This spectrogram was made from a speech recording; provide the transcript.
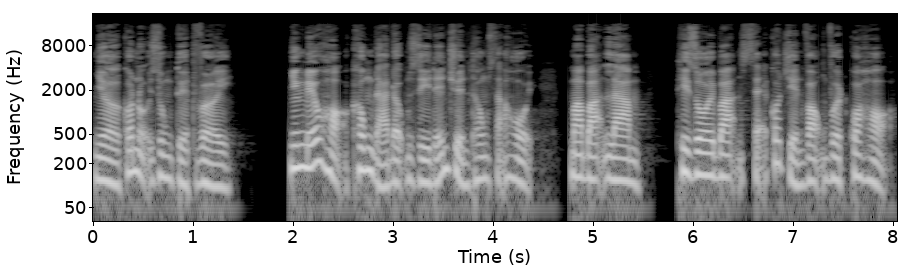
nhờ có nội dung tuyệt vời. Nhưng nếu họ không đả động gì đến truyền thông xã hội mà bạn làm, thì rồi bạn sẽ có triển vọng vượt qua họ.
